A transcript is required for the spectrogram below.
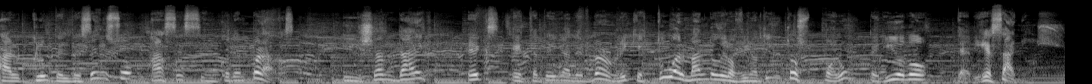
al club del descenso hace cinco temporadas, y Sean Dyke, ex estratega de Burnley, que estuvo al mando de los vinotintos por un periodo de 10 años.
